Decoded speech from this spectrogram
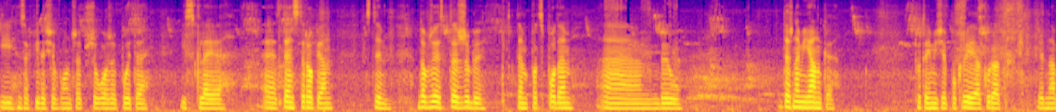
i za chwilę się włączę, przyłożę płytę i skleję e, ten styropian z tym. Dobrze jest też, żeby ten pod spodem był też na mijankę. Tutaj mi się pokryje akurat jedna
